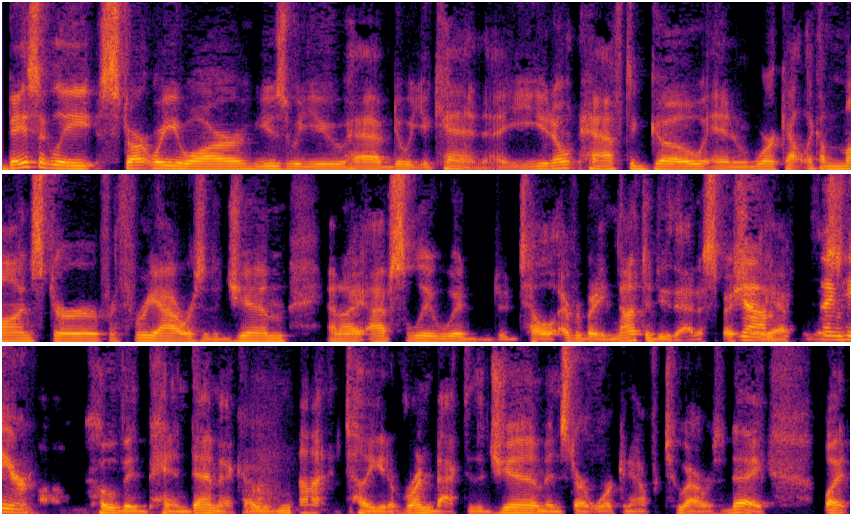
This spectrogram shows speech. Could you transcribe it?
Basically start where you are use what you have do what you can. Uh, you don't have to go and work out like a monster for three hours at the gym and i absolutely would tell everybody not to do that especially yeah, after this same here. Uh, covid pandemic. I would not tell you to run back to the gym and start working out for two hours a day. But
